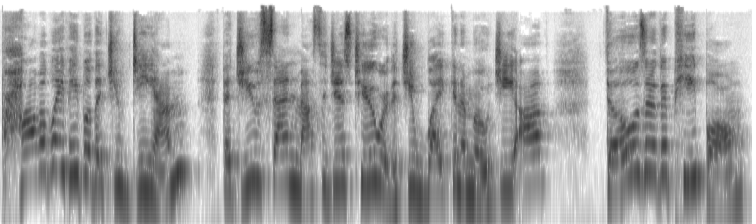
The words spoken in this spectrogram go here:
Probably people that you DM, that you send messages to, or that you like an emoji of. Those are the people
